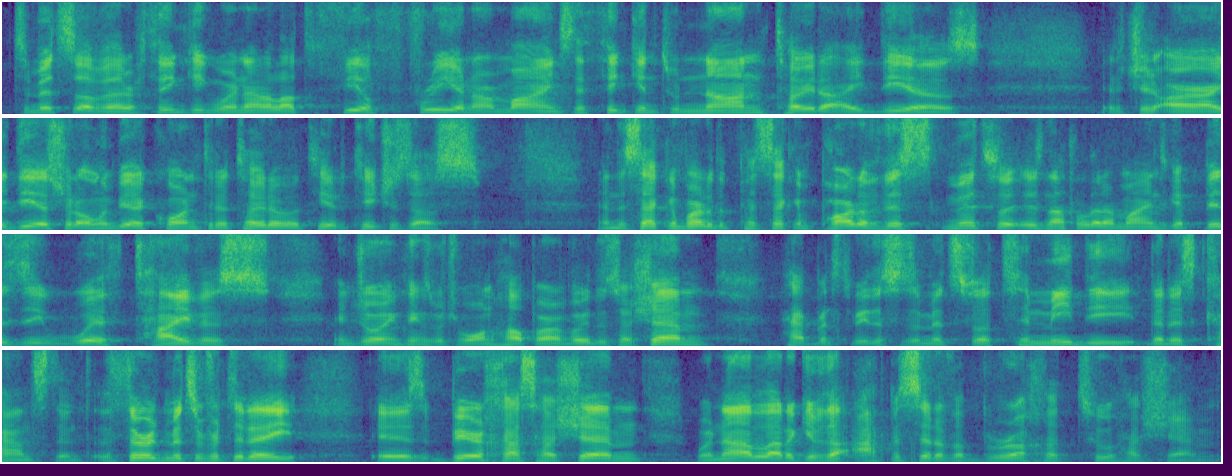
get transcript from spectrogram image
It's a mitzvah of our thinking. We're not allowed to feel free in our minds to think into non Torah ideas. Should, our ideas should only be according to the Torah Torah teaches us. And the second part of the second part of this mitzvah is not to let our minds get busy with taivas, enjoying things which won't help our avodas Hashem. Happens to be this is a mitzvah timidi that is constant. The third mitzvah for today is birchas Hashem. We're not allowed to give the opposite of a bracha to Hashem.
